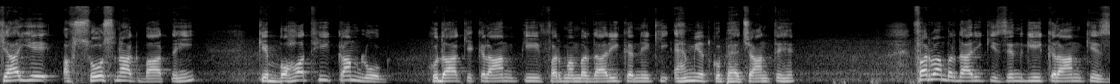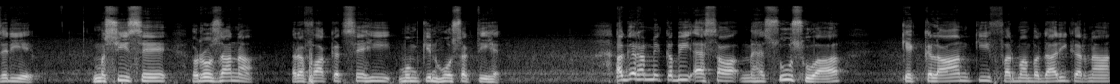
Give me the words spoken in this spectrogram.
क्या ये अफसोसनाक बात नहीं कि बहुत ही कम लोग खुदा के कलाम की फर्मा बरदारी करने की अहमियत को पहचानते हैं। फर्मा बरदारी की ज़िंदगी कलाम के ज़रिए मसीह से रोज़ाना रफाकत से ही मुमकिन हो सकती है। अगर हमें कभी ऐसा महसूस हुआ कि कलाम की फर्मा बरदारी करना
